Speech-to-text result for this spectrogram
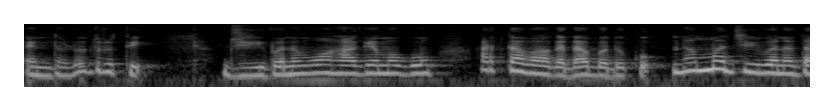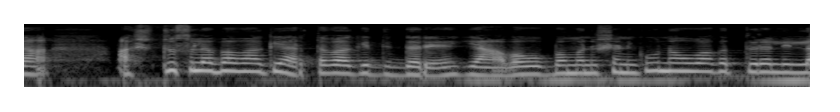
ಎಂದಳು ಧೃತಿ. ಜೀವನವೂ ಹಾಗೆ ಮಗು, ಅರ್ಥವಾಗದ ಬದುಕು. ನಮ್ಮ ಜೀವನದ ಅಷ್ಟು ಸುಲಭವಾಗಿ ಅರ್ಥವಾಗಿದ್ದರೆ ಯಾವ ಒಬ್ಬ ಮನುಷ್ಯನಿಗೂ ನೋವಾಗುತ್ತಿರಲಿಲ್ಲ.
